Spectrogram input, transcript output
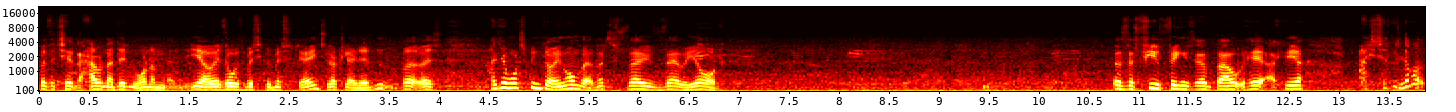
but the chance happened, I didn't want to, you know, there's always a risk of change. Luckily, I didn't. But I don't know what's been going on there. That's very, very odd. There's a few things about here. Here, I said, no,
